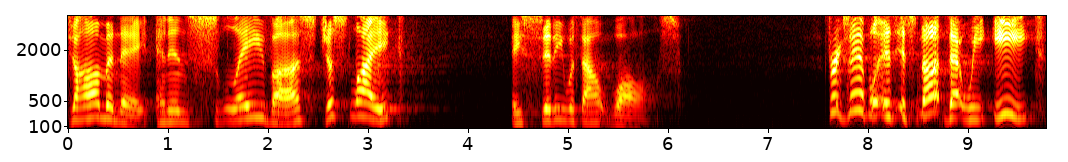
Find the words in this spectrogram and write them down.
dominate and enslave us, just like a city without walls. For example, it, it's not that we eat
